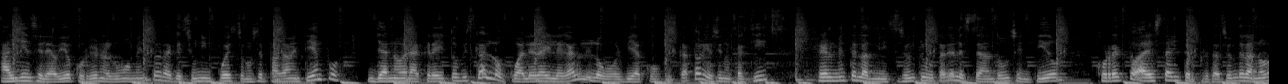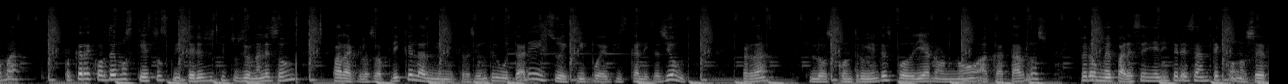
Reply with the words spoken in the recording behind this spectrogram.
alguien se le había ocurrido en algún momento era que si un impuesto no se pagaba en tiempo, ya no era crédito fiscal, lo cual era ilegal y lo volvía confiscatorio, sino que aquí realmente la administración tributaria le está dando un sentido correcto a esta interpretación de la norma, porque recordemos que estos criterios institucionales son para que los aplique la administración tributaria y su equipo de fiscalización, ¿verdad? Los contribuyentes podrían o no acatarlos, pero me parece bien interesante conocer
